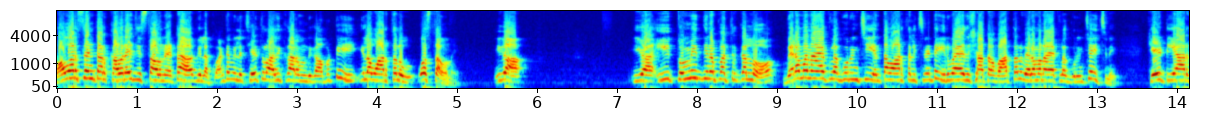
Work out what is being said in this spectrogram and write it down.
పవర్ సెంటర్ కవరేజ్ ఇస్తా ఉన్నాయట వీళ్ళకు. అంటే వీళ్ళ చేతిలో అధికారం ఉంది కాబట్టి ఇలా వార్తలు వస్తా ఉన్నాయి. ఇక ఇక ఈ తొమ్మిది దినపత్రికల్లో వెలమ నాయకుల గురించి ఎంత వార్తలు ఇచ్చినట్టే ఇరవై ఐదు శాతం వార్తలు వెలమ నాయకుల గురించే ఇచ్చినాయి. కేటీఆర్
